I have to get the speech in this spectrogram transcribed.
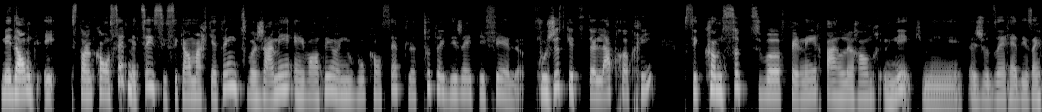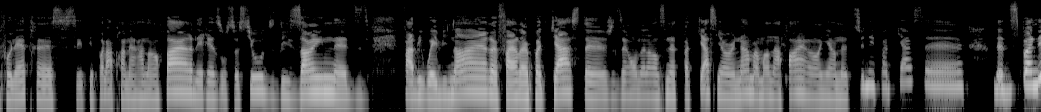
Mais donc, et c'est un concept, mais tu sais, c'est- c'est qu'en marketing, tu vas jamais inventer un nouveau concept. Là. Tout a déjà été fait. Il faut juste que tu te l'appropries. C'est comme ça que tu vas finir par le rendre unique. Mais euh, je veux dire, euh, des infolettres, euh, c'était pas la première à en faire. Les réseaux sociaux, du design, faire des webinaires, faire un podcast. je veux dire, on a lancé notre podcast il y a un an, Maman d'affaires. Il y en a-tu des podcasts de disponibles?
